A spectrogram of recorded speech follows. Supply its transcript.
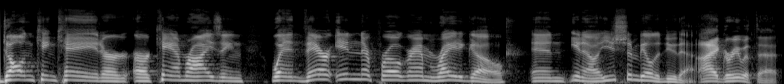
Dalton Kincaid or or Cam Rising when they're in their program ready to go, and you know, you shouldn't be able to do that. I agree with that.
